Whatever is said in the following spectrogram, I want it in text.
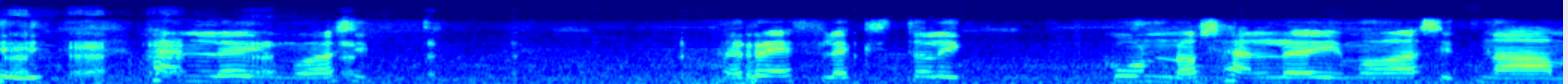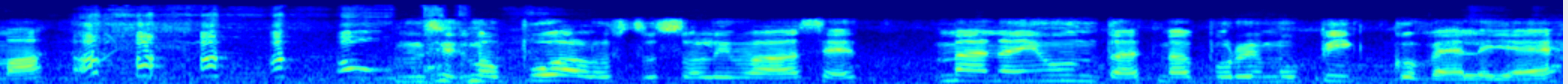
hän löi mua sit, refleksit oli kunnos, hän löi mua sit naamaa. Sitten mun puolustus oli vaan se, että mä näin unta, että mä purin mun pikkuveljeä.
